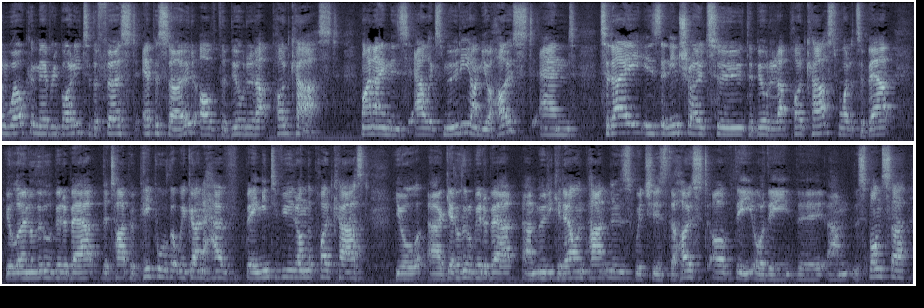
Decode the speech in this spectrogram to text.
and welcome everybody to the first episode of the Build It Up podcast. My name is Alex Moody, I'm your host, and today is an intro to the Build It Up podcast, what it's about. You'll learn a little bit about the type of people that we're going to have being interviewed on the podcast. You'll uh, get a little bit about uh, Moody Kiddell and Partners, which is the host of the or the the, um, the sponsor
